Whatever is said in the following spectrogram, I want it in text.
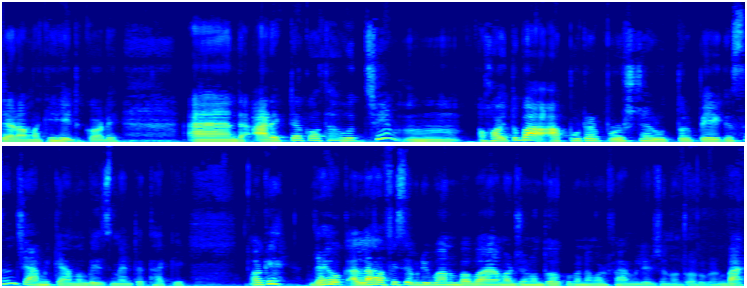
যারা আমাকে হেট করে। অ্যান্ড আরেকটা কথা হচ্ছে হয়তো বা আপুটার প্রশ্নের উত্তর পেয়ে গেছেন যে আমি কেন বেসমেন্টে থাকি। ওকে যাই হোক, আল্লাহ হাফিজ এভরিওয়ান বাবা আমার জন্য দোয়া করবেন, আমার ফ্যামিলির জন্য দোয়া করবেন। বাই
